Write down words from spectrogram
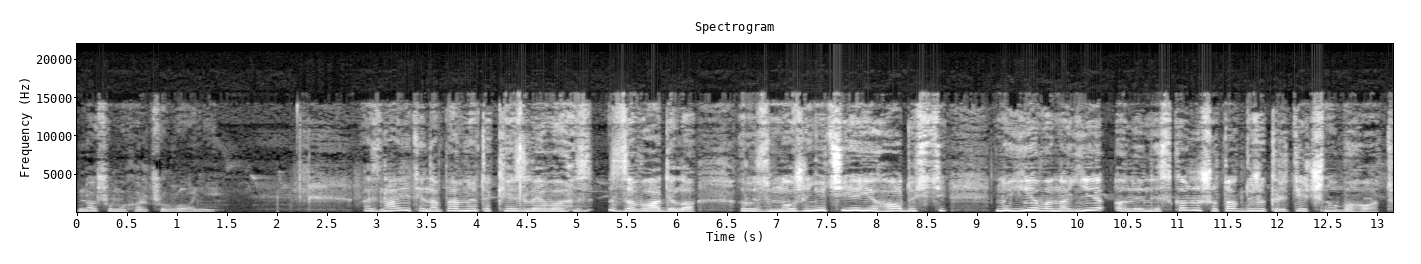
в нашому харчуванні. А знаєте, напевно, таке злива завадила розмноженню цієї гадості. Ну, є вона є, але не скажу, що так дуже критично багато.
